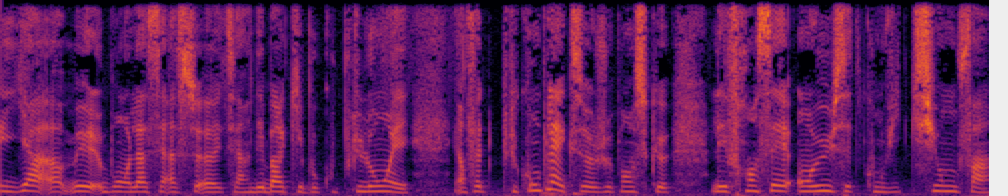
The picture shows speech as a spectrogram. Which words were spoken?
y a, mais bon là c'est un, un, débat qui est beaucoup plus long et, et, en fait plus complexe. Je pense que les Français ont eu cette conviction, enfin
